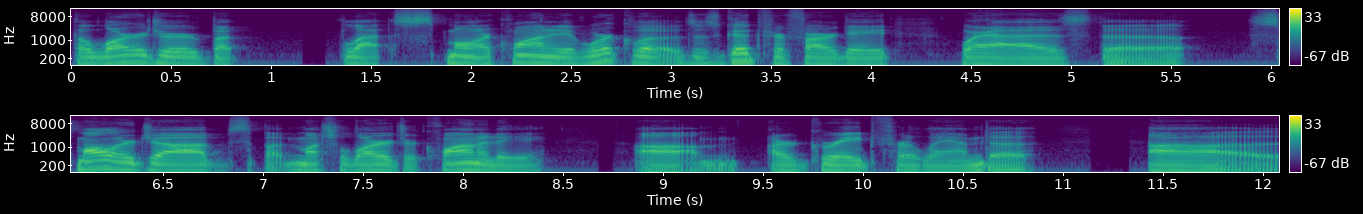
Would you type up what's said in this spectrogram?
the larger but less smaller quantity of workloads is good for Fargate, whereas the smaller jobs but much larger quantity um, are great for Lambda. Uh,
